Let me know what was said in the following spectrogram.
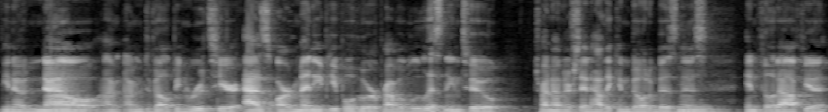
you know, now I'm, I'm developing roots here, as are many people who are probably listening to, trying to understand how they can build a business in Philadelphia.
